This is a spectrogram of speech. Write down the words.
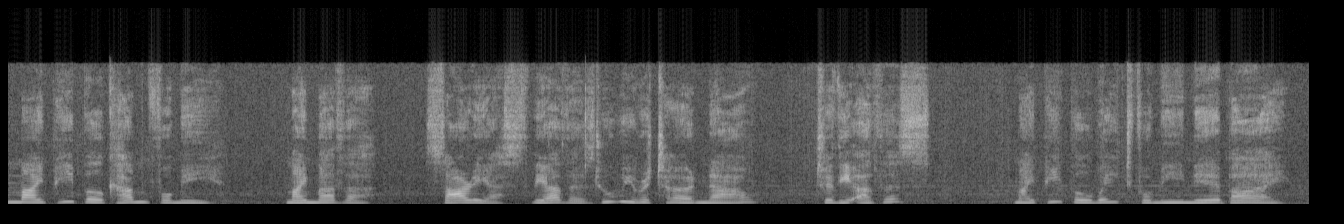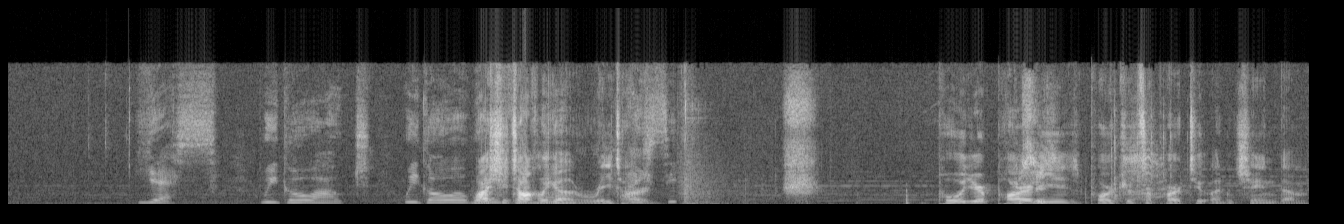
My people come for me. My mother, Sarias, the others. Do we return now? To the others? My people wait for me nearby. Yes, we go out. We go away. Why does she talk from like a retard? I Pull your party's portraits apart to unchain them.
